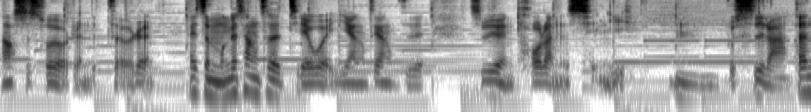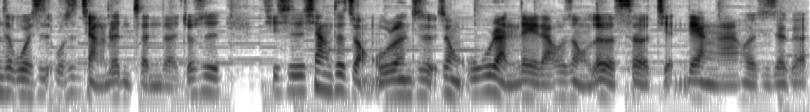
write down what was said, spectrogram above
然后是所有人的责任。哎，怎么跟上次的结尾一样？这样子是不是有点偷懒的嫌疑？嗯，不是啦。但是我也是我是讲认真的，就是其实像这种无论是这种污染类的，或这种垃圾减量啊，或者是这个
